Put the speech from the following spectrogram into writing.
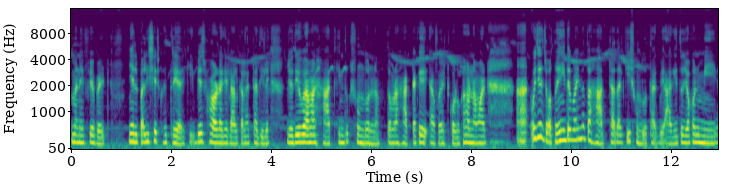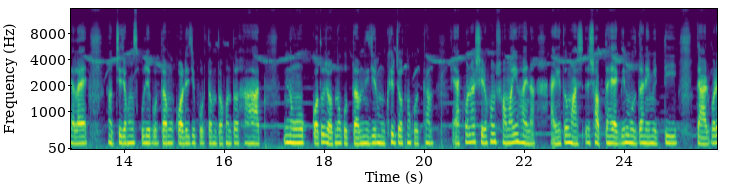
মানে ফেভারিট নেল পালিশের ক্ষেত্রে আর কি। বেশ ভালো লাগে লাল কালারটা দিলে। যদিও বা আমার হাত কিন্তু সুন্দর না। তোমরা হাতটাকে অ্যাভয়েড করো। কারণ আমার ওই যে যত্নই নিতে পারি না, তো হাত ঠাত আর কি সুন্দর থাকবে। আগে তো যখন মেয়েবেলায় হচ্ছে যখন স্কুলে পড়তাম, কলেজে পড়তাম, তখন তো হাত, নখ কত যত্ন করতাম, নিজের মুখের যত্ন করতাম। এখন আর সেরকম সময়ই হয় না। আগে তো মাস, সপ্তাহে একদিন মুলতানি মিট্টি, তারপরে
